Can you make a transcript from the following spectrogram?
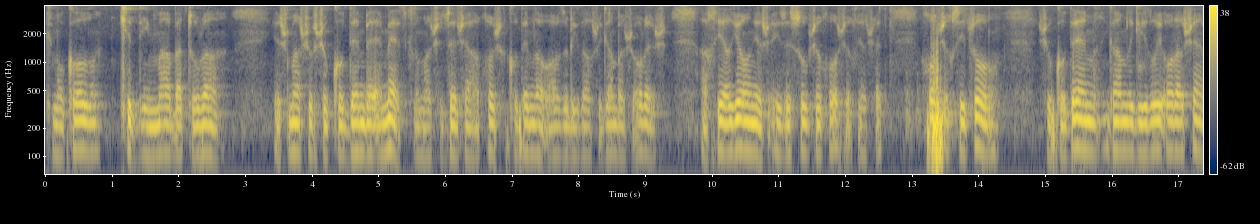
כמו כל קדימה בתורה, יש משהו שהוא קודם באמת, כלומר שזה שהחושך קודם לאור זה בגלל שגם בשורש הכי עליון יש איזה סוג של חושך, יש את חושך סיצור שהוא קודם גם לגילוי אור השם,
